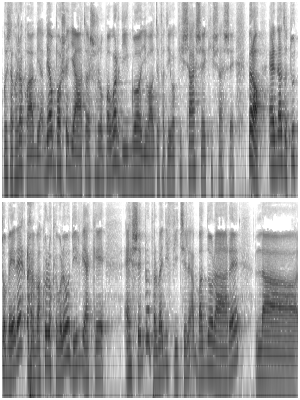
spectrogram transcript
questa cosa qua mi ha un po' segnato, adesso sono un po' guardingo, ogni volta infatti dico chissà se, chissà se. Però è andato tutto bene, ma quello che volevo dirvi è che è sempre per me difficile abbandonare la,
